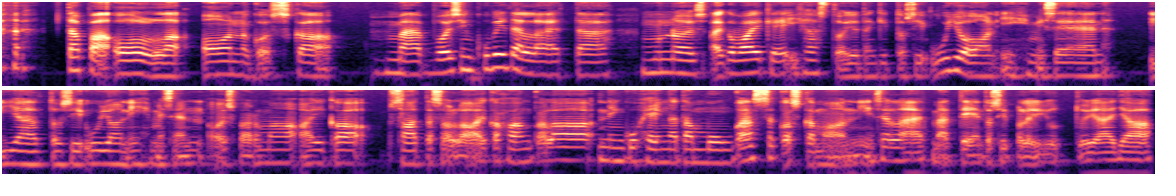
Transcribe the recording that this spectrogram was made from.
tapa olla on, koska mä voisin kuvitella, että mun olisi aika vaikea ihastua jotenkin tosi ujoon ihmiseen, ja tosi ujon ihmisen olisi varmaan aika, saattaisi olla aika hankalaa niin kuin hengata mun kanssa, koska mä oon niin sellainen, että mä teen tosi paljon juttuja ja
